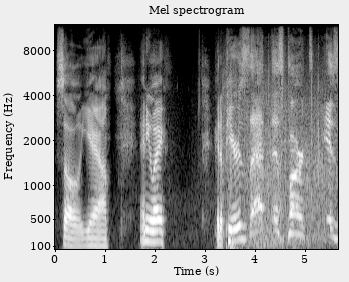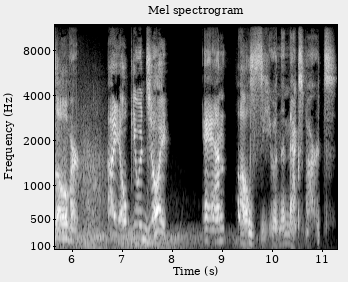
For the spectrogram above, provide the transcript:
So yeah. Anyway, it appears that this part is over. I hope you enjoyed, and I'll see you in the next part.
